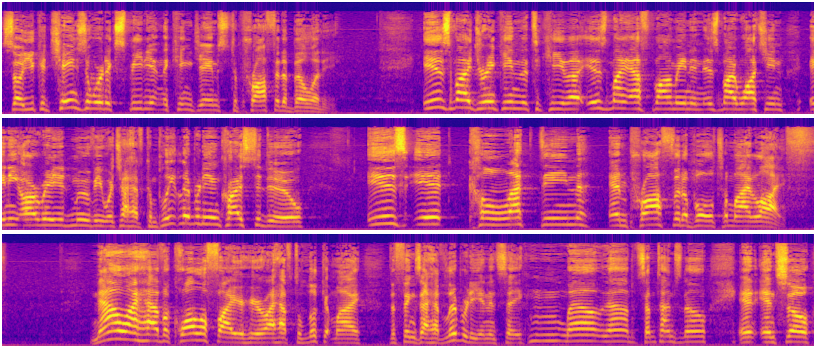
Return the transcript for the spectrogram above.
So you could change the word expedient in the King James to profitability. Is my drinking the tequila, is my F bombing, and is my watching any R rated movie, which I have complete liberty in Christ to do, is it collecting and profitable to my life? Now I have a qualifier here. I have to look at my the things I have liberty in and say, hmm, well, no, sometimes no. And, and so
